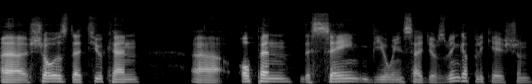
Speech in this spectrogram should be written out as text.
uh, shows that you can uh, open the same view inside your Swing application.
